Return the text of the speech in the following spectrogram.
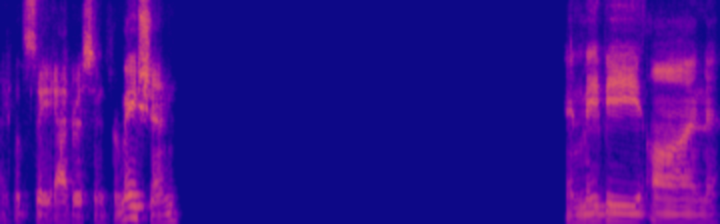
like let's say address information. And maybe on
